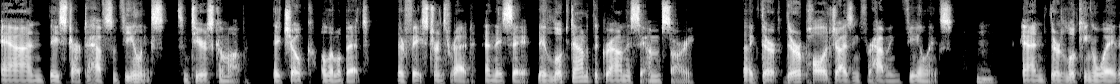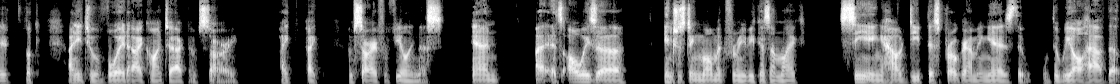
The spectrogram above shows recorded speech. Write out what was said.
and they start to have some feelings some tears come up they choke a little bit. Their face turns red and they say, they look down at the ground, they say, I'm sorry. Like they're they're apologizing for having feelings. Mm. And they're looking away. They look, I need to avoid eye contact. I'm sorry. I, I I'm sorry for feeling this. And I, it's always a interesting moment for me because I'm like seeing how deep this programming is that that we all have that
